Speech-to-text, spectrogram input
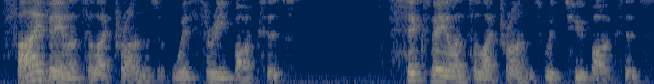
five valence electrons with three boxes, six valence electrons with two boxes,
